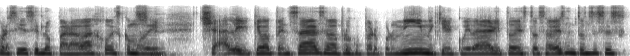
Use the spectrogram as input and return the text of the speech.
por así decirlo, para abajo, es como de, chale, ¿qué va a pensar? ¿Se va a preocupar por mí? ¿Me quiere cuidar? Y todo esto, ¿sabes? Entonces es,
